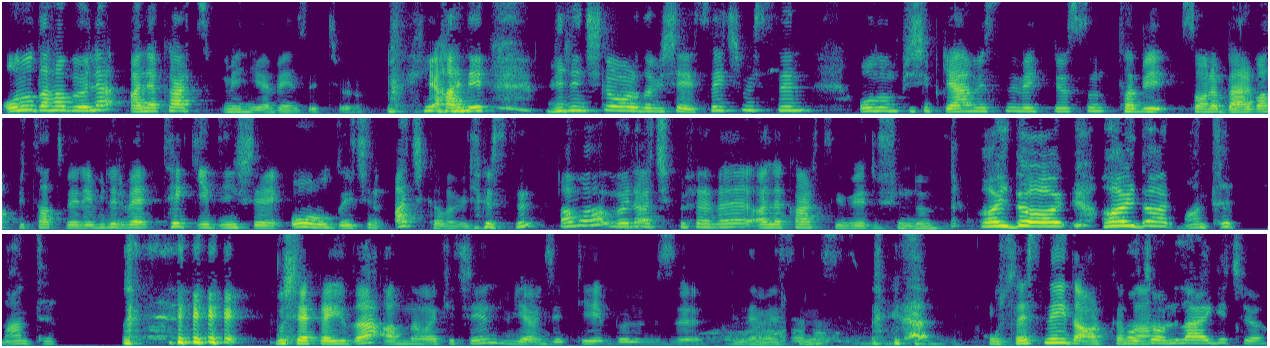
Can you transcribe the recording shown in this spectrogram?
Onu daha böyle alakart menüye benzetiyorum. yani bilinçli orada bir şey seçmişsin. Onun pişip gelmesini bekliyorsun. Tabii sonra berbat bir tat verebilir ve tek yediğin şey o olduğu için aç kalabilirsin. Ama böyle açık büfe ve alakart gibi düşündüm. Haydar, haydar. Mantı, mantı. Bu şakayı da anlamak için bir önceki bölümümüzü dinlemesiniz. O ses neydi arkadan? Motorlular geçiyor.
